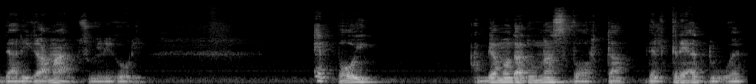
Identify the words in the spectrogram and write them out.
da riclamare sui rigori. E poi abbiamo dato una svolta del 3 a 2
